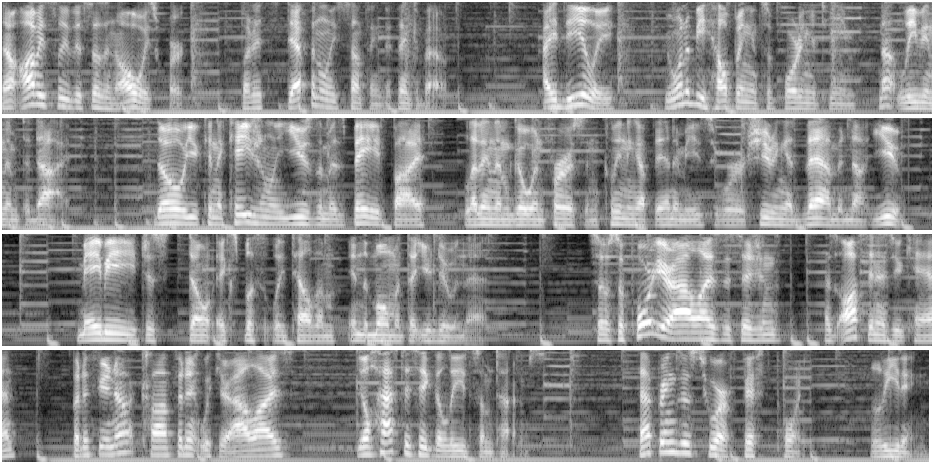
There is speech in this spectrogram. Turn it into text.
Now obviously this doesn't always work, but it's definitely something to think about. Ideally, you want to be helping and supporting your team, not leaving them to die. Though you can occasionally use them as bait by letting them go in first and cleaning up the enemies who are shooting at them and not you. Maybe just don't explicitly tell them in the moment that you're doing that. So support your allies' decisions as often as you can, but if you're not confident with your allies, you'll have to take the lead sometimes. That brings us to our fifth point, leading.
